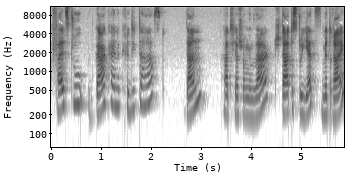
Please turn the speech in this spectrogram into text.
Falls du gar keine Kredite hast, dann hatte ich ja schon gesagt, startest du jetzt mit rein.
